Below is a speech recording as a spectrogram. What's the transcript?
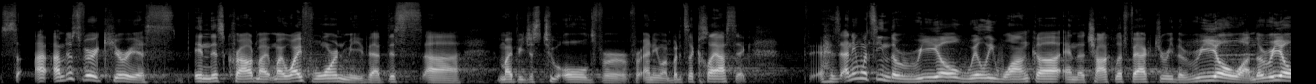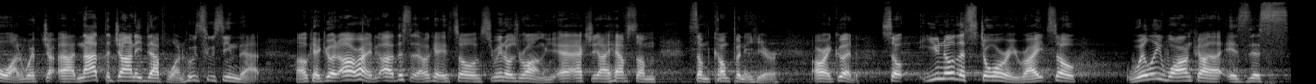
so I, am just very curious in this crowd. My, my wife warned me that this uh, might be just too old for, for anyone, but it's a classic. Has anyone seen the real Willy Wonka and the Chocolate Factory? The real one, the real one, with uh, not the Johnny Depp one. Who's who's seen that? Okay, good. All right, uh, this is okay. So Serena's wrong. Actually, I have some some company here. All right, good. So you know the story, right? So Willy Wonka is this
